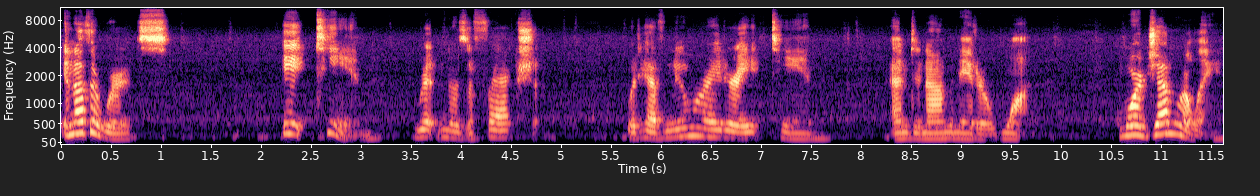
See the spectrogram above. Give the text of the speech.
In other words, 18 written as a fraction would have numerator 18 and denominator 1. More generally,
